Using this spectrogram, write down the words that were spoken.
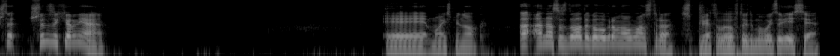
Что, что это за херня? Э, мой осьминог. А она создала такого огромного монстра. Спрятала его в той дымовой завесе.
